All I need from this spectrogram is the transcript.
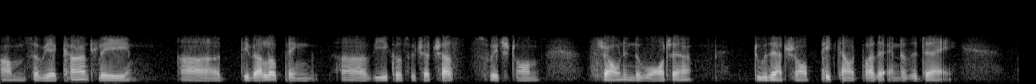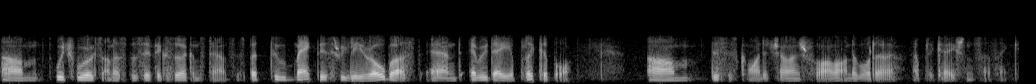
Um, so we are currently uh, developing uh, vehicles which are just switched on, thrown in the water, do their job, picked out by the end of the day, um, which works under specific circumstances. But to make this really robust and everyday applicable, um, this is quite a challenge for our underwater applications, I think.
